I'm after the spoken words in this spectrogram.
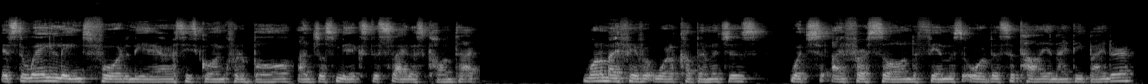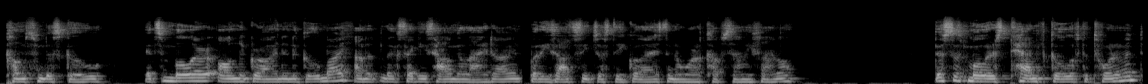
It's the way he leans forward in the air as he's going for the ball and just makes the slightest contact. One of my favourite World Cup images which I first saw in the famous Orbis Italia 90 binder, comes from this goal. It's Muller on the ground in the goal mouth, and it looks like he's having a lie down, but he's actually just equalised in the World Cup semi final. This is Muller's 10th goal of the tournament,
